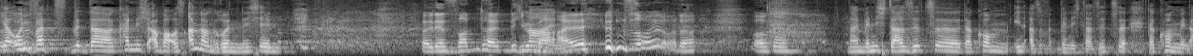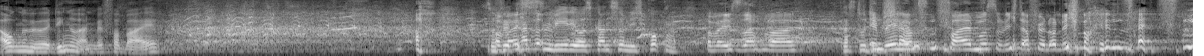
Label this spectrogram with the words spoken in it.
Ja, und was, da kann ich aber aus anderen Gründen nicht hin. Weil der Sand halt nicht Nein. überall hin soll, oder warum? Nein, wenn ich da sitze, da kommen, in, also wenn ich da sitze, da kommen in Augenhöhe Dinge an mir vorbei. So Aber viele ich- Katzenvideos kannst du nicht gucken, Aber ich sag mal, dass du die im Bilder. schlimmsten Fall musst du dich dafür noch nicht mal hinsetzen.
